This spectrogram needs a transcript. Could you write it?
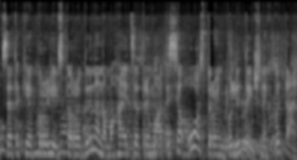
Все таки королівська родина намагається триматися осторонь політичних питань.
